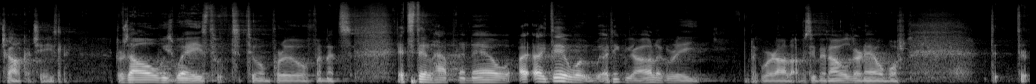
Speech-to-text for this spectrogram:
chalk and cheese. Like. There's always ways to, to, to improve, and it's it's still happening now. I, I do. I think we all agree. Like we're all obviously a bit older now, but the, the,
